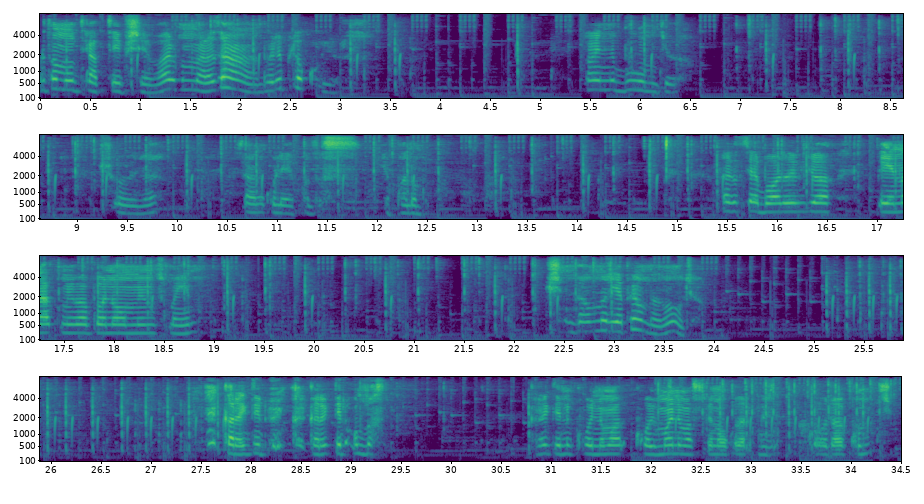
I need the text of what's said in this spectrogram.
Burada mod yap diye bir şey var. Bunlara da böyle blok koyuyoruz. Aynı boom gibi. Şöyle. Bir tane kule yapalız. Yapalım. Arkadaşlar bu arada video beğeni atmayı ve abone olmayı unutmayın. Şimdi ben bunları yapıyorum da ne olacak? karakter karakter Allah karakterin koyma, koyma animasyonu o kadar güzel o kadar komik.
